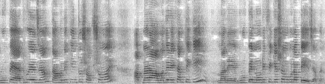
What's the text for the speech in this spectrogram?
গ্রুপে অ্যাড হয়ে যান, তাহলে কিন্তু সব সময় আপনারা আমাদের এখান থেকেই মানে গ্রুপের নোটিফিকেশনগুলো পেয়ে যাবেন।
